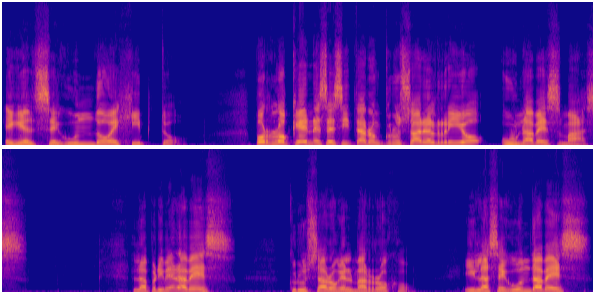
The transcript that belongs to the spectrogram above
en el segundo Egipto, por lo que necesitaron cruzar el río una vez más. La primera vez cruzaron el Mar Rojo y la segunda vez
